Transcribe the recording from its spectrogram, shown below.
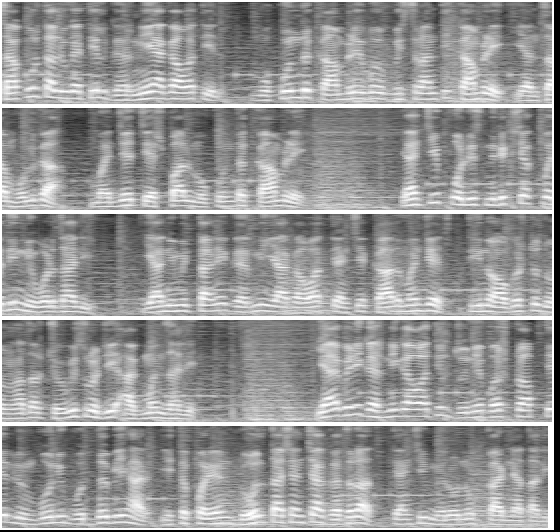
चाकूर तालुक्यातील घरणी या गावातील मुकुंद कांबळे व विश्रांती कांबळे यांचा मुलगा म्हणजेच यशपाल मुकुंद कांबळे यांची पोलीस निरीक्षकपदी निवड झाली. या निमित्ताने घरणी या गावात त्यांचे काल म्हणजेच तीन ऑगस्ट दोन हजार चोवीस रोजी आगमन झाले. यावेळी घरणी गावातील जुने बस स्टॉप ते लिंबोनी बुद्धविहार इथपर्यंत ढोल ताशांच्या गजरात त्यांची मिरवणूक काढण्यात आली.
